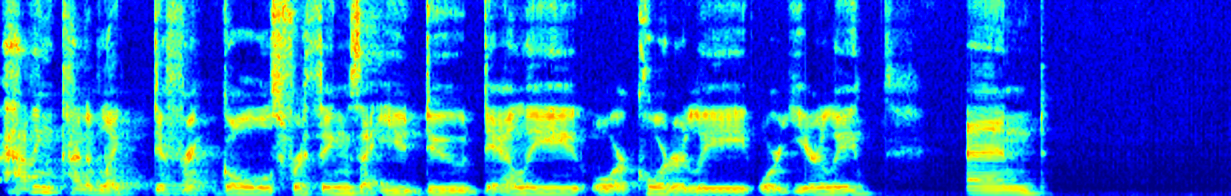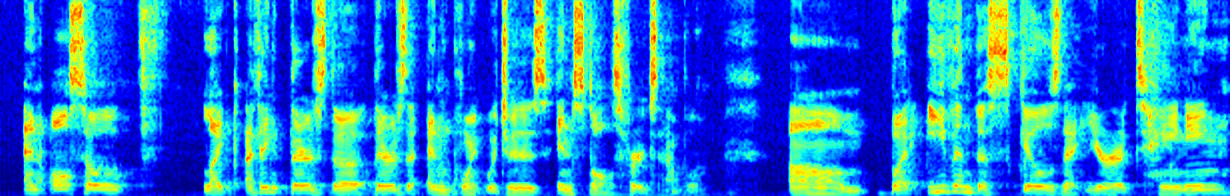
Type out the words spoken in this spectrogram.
having kind of like different goals for things that you do daily or quarterly or yearly, and and also like I think there's the there's the endpoint which is installs, for example. Um, but even the skills that you're attaining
